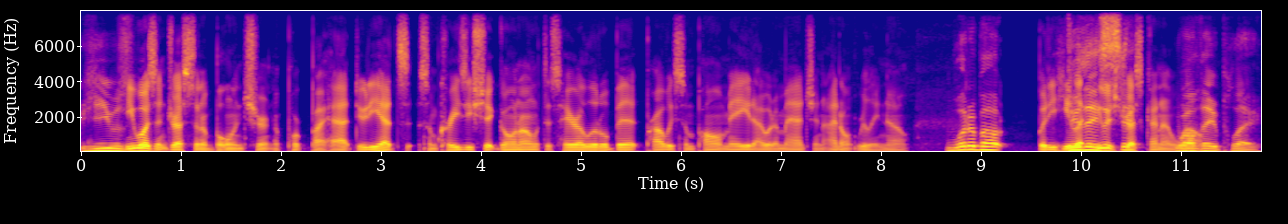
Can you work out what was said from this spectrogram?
He was He wasn't dressed in a bowling shirt and a pork pie hat, dude. He had some crazy shit going on with his hair a little bit, probably some pomade, I would imagine. I don't really know, what about but he he, let- he was dressed kind of while well. they play?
